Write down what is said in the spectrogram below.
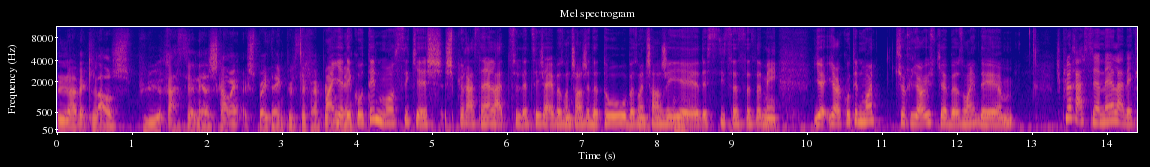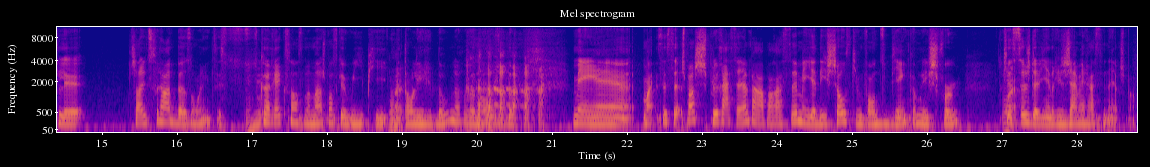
là, avec l'âge plus rationnel, je suis quand même, je peux être impulsif un peu. Ouais, il y a mais- des côtés de moi aussi que je, je suis plus rationnelle là-dessus. Là. J'avais besoin de changer de taux, besoin de changer Mhm. euh, de ci, ça, ça, ça. Mais il y, a- il y a un côté de moi curieuse qui a besoin de. euh, je suis plus rationnelle avec le. J'en ai différents besoins. sais. C'est Mhm. correct ça en ce moment, je pense que oui. Puis Ouais. mettons les rideaux, là, revenons aux rideaux. Mais euh, ouais, c'est ça. Je pense que je suis plus rationnelle par rapport à ça, mais il y a des choses qui me font du bien, comme les cheveux. Que Ouais. ça, je deviendrai jamais rationnelle, je pense.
